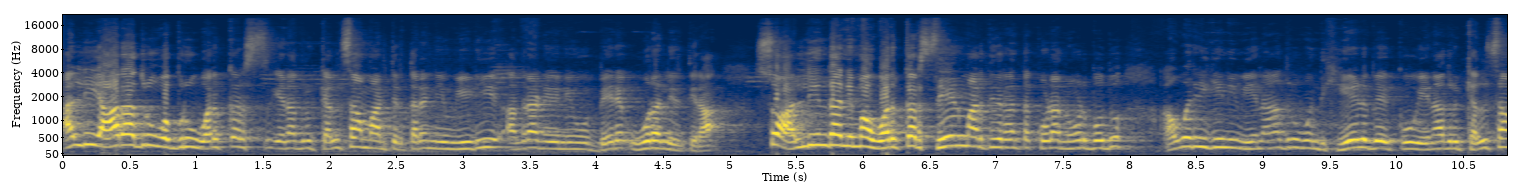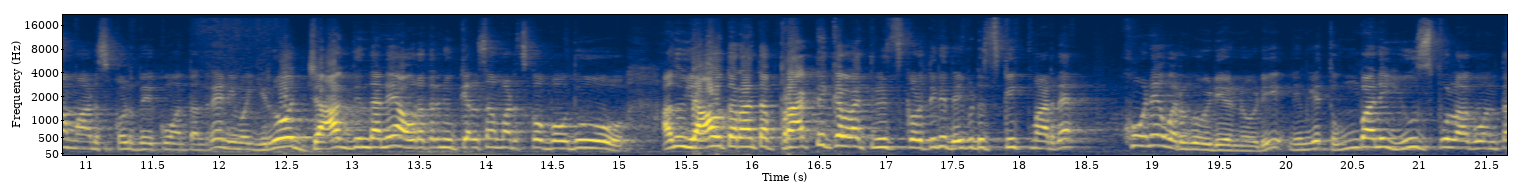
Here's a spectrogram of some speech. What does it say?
ಅಲ್ಲಿ ಯಾರಾದರೂ ಒಬ್ಬರು ವರ್ಕರ್ಸ್ ಏನಾದರೂ ಕೆಲಸ ಮಾಡ್ತಿರ್ತಾರೆ, ನೀವು ಇಡೀ ಅಂದ್ರೆ ನೀವು- ಬೇರೆ ಊರಲ್ಲಿ ಇರ್ತೀರಾ. ಸೊ ಅಲ್ಲಿಂದ ನಿಮ್ಮ ವರ್ಕರ್ಸ್ ಏನು ಮಾಡ್ತಿದ್ದಾರೆ ಅಂತ ಕೂಡ ನೋಡ್ಬೋದು. ಅವರಿಗೆ ನೀವು ಏನಾದರೂ ಒಂದು ಹೇಳಬೇಕು, ಏನಾದರೂ ಕೆಲಸ ಮಾಡಿಸ್ಕೊಳ್ಬೇಕು ಅಂತಂದರೆ ನೀವು ಇರೋ ಜಾಗದಿಂದನೇ ಅವ್ರ ಹತ್ರ ನೀವು ಕೆಲಸ ಮಾಡಿಸ್ಕೋಬಹುದು ಅದು ಯಾವ ಥರ ಅಂತ ಪ್ರಾಕ್ಟಿಕಲ್ ಆಗಿ ತಿಳಿಸ್ಕೊಳ್ತೀನಿ ದಯವಿಟ್ಟು ಸ್ಕಿಪ್ ಮಾಡಿದೆ. ಕೊನೆವರೆಗೂ ವಿಡಿಯೋ ನೋಡಿ, ನಿಮಗೆ ತುಂಬಾ ಯೂಸ್ಫುಲ್ ಆಗುವಂಥ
